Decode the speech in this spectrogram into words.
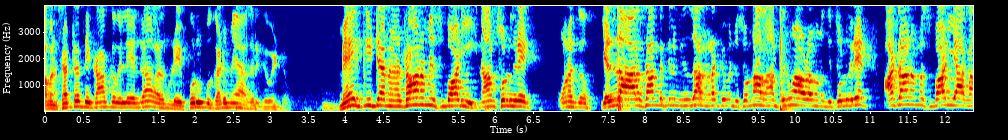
அவன் சட்டத்தை காக்கவில்லை என்றால் அதனுடைய பொறுப்பு கடுமையாக இருக்க வேண்டும். Make it an autonomous body நான் சொல்லுகிறேன். உனக்கு எல்லா அரசாங்கத்திலும் இதுதான் நடக்கும் என்று சொன்னால் நான் திருமாவளவனுக்கு சொல்லுகிறேன். ஆட்டானமஸ் பாடியாக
